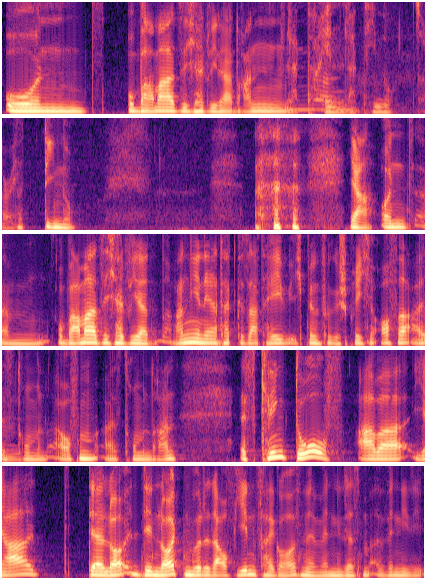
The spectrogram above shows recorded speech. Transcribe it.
Und Obama hat sich halt wieder dran. Latein, Latino, sorry. Dino. Ja, und ähm, Obama hat sich halt wieder rangenähert, hat gesagt, hey, ich bin für Gespräche offen, alles drum und offen, alles drum und dran. Es klingt doof, aber ja, der Leu den Leuten würde da auf jeden Fall geholfen werden, wenn die das, wenn die,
